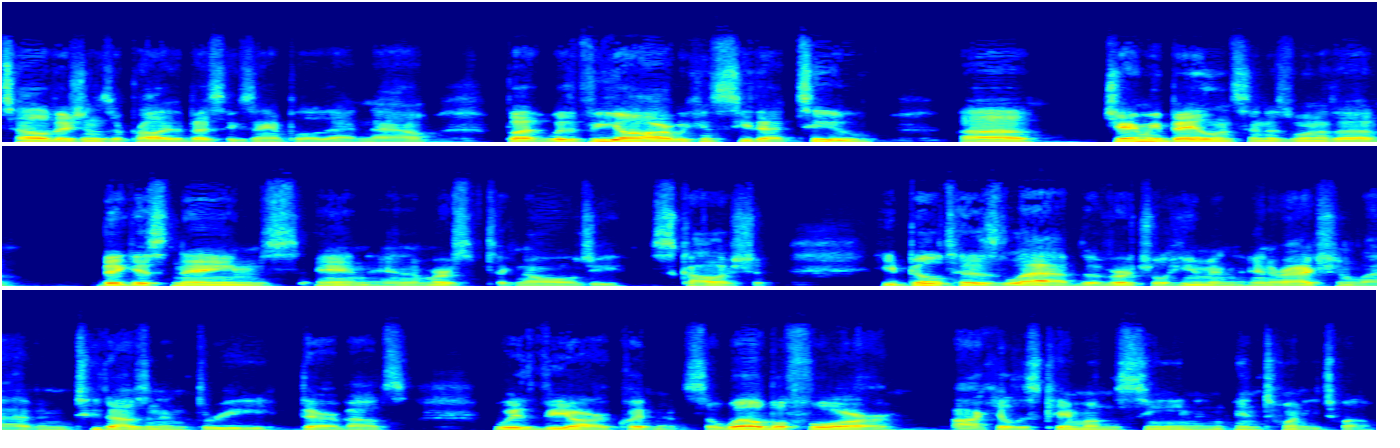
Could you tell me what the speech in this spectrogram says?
televisions are probably the best example of that now but with vr we can see that too uh, jeremy bailenson is one of the biggest names in, in immersive technology scholarship. He built his lab the virtual human interaction lab in 2003 thereabouts with vr equipment. So well before oculus came on the scene in, in 2012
